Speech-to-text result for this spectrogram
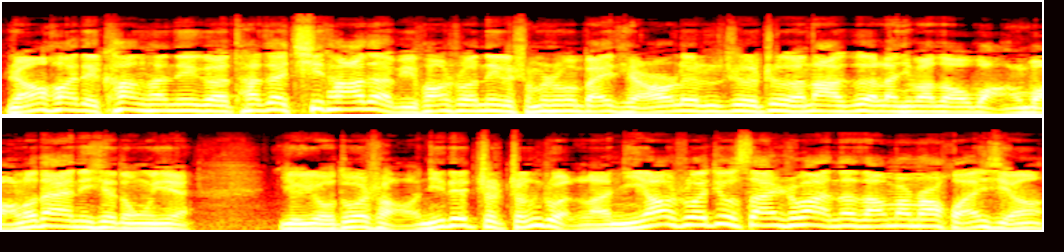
然后还得看看那个他在其他的，比方说那个什么什么白条了，这这那个乱七八糟网网络贷那些东西有有多少？你得整整准了。你要说就三十万，那咱慢慢还行。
